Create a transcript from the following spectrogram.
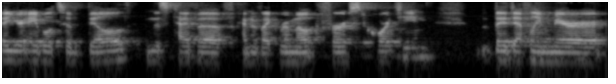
that you're able to build in this type of kind of like remote first core team, they definitely mirror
